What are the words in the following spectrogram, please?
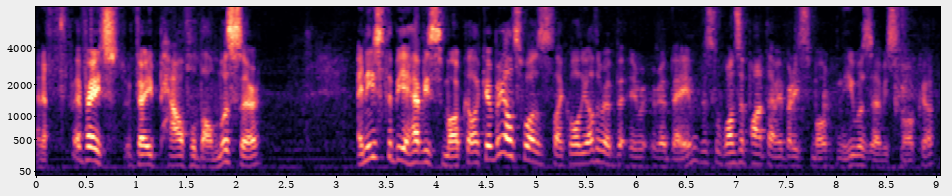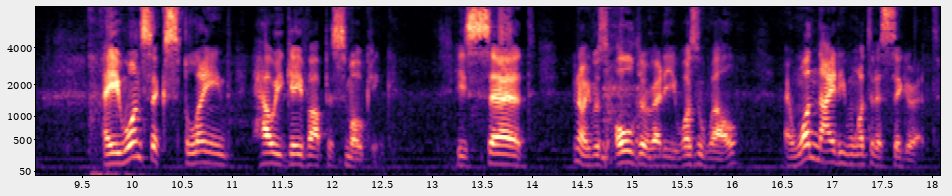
and a, very very powerful Bal Musar. And he used to be a heavy smoker, like everybody else was, like all the other Rebbe- Rebbeim. This was once upon a time everybody smoked, and he was a heavy smoker. And he once explained how he gave up his smoking. He said, you know, he was old already, he wasn't well, and one night he wanted a cigarette,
